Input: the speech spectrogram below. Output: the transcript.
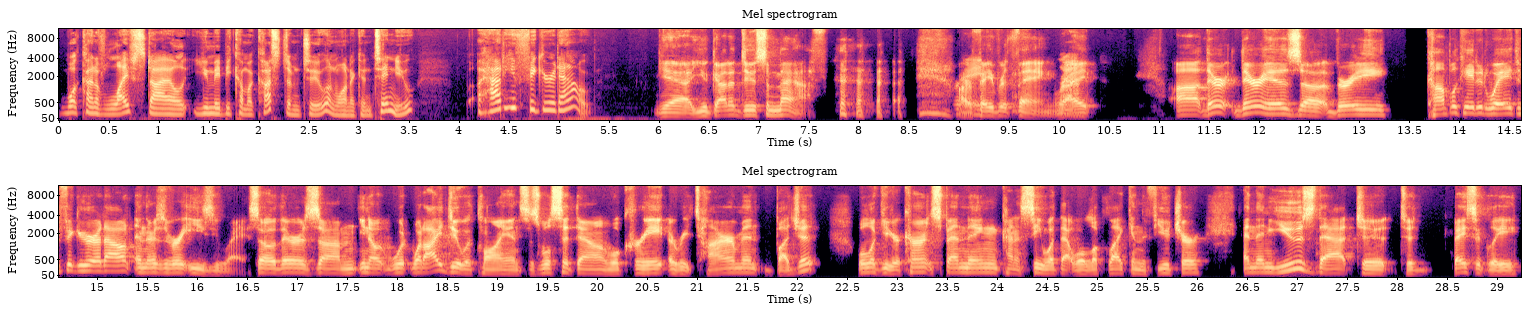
what kind of lifestyle you may become accustomed to and want to continue. How do you figure it out? Yeah, you got to do some math. Our favorite thing, right? Yeah. Uh, there, there is a very complicated way to figure it out, and there's a very easy way. So there's, um, you know, what, what I do with clients is we'll sit down, we'll create a retirement budget. We'll look at your current spending, kind of see what that will look like in the future, and then use that to to basically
